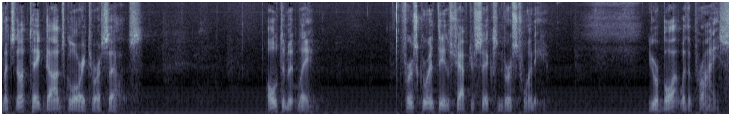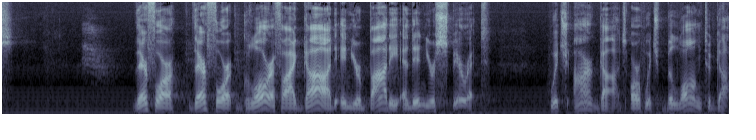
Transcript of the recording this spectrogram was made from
Let's not take God's glory to ourselves. Ultimately, 1 Corinthians chapter 6 and verse 20. You were bought with a price. Therefore, therefore glorify God in your body and in your spirit, which are God's or which belong to God.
